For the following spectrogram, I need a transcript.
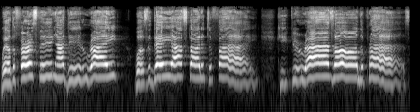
Well, the first thing I did right was the day I started to fight. Keep your eyes on the prize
